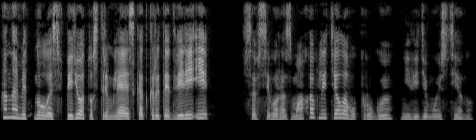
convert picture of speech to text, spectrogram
Она метнулась вперед, устремляясь к открытой двери и со всего размаха влетела в упругую невидимую стену.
